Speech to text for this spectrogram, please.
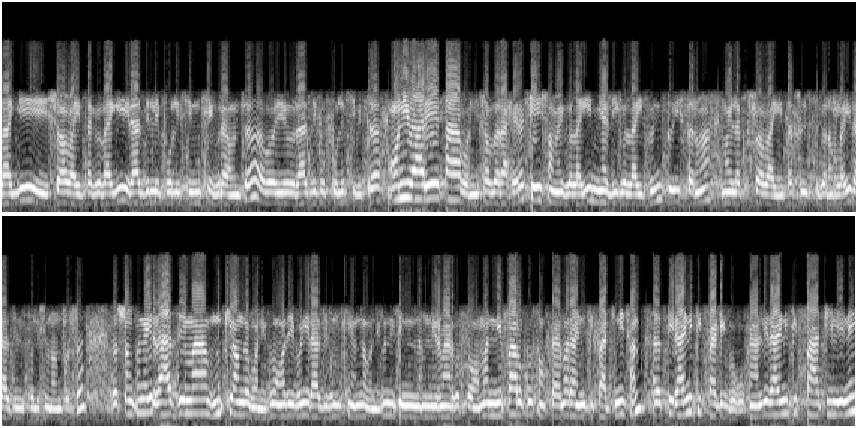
लागि सहभागिताको लागि राज्यले पोलिसी मुख्य कुरा हुन्छ। अब यो राज्यको पोलिसीभित्र अनिवार्यता भन्ने शब्द राखेर केही समयको लागि म्यादीको लागि पनि त्यो स्तरमा महिलाको सहभागिता सुनिश्चित गर्नको लागि राज्यले पोलिसी बनाउनुपर्छ। र सँगसँगै राज्यमा मुख्य अङ्ग भनेको अझै पनि राज्यको मुख्य अङ्ग भनेको नीति निर्माणको तहमा नेपालको संस्कारमा राजनीतिक पार्टी नै छन् र ती राजनीतिक पार्टी भएको कारणले राजनीतिक पार्टीले नै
